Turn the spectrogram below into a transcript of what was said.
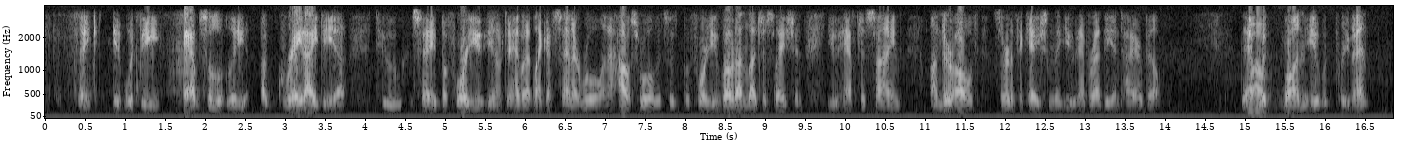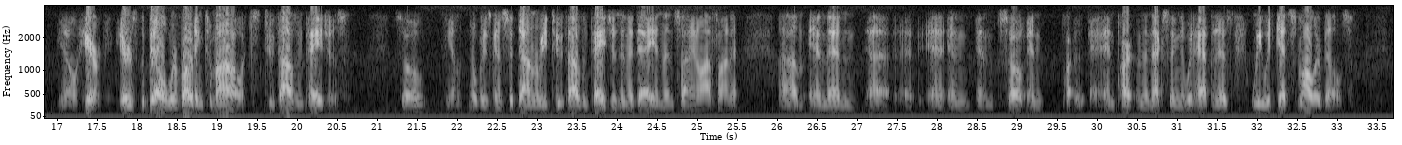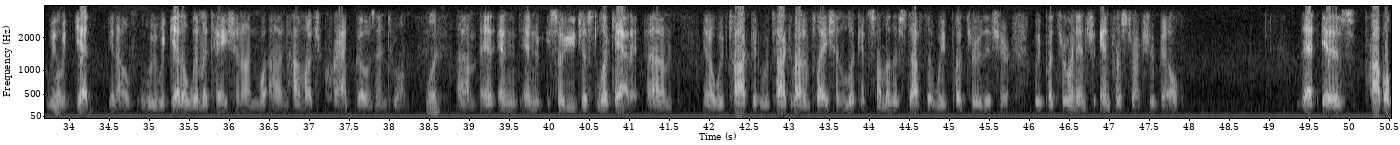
think it would be absolutely a great idea to say before you, you know, to have a like a Senate rule and a House rule that says before you vote on legislation, you have to sign under oath certification that you have read the entire bill. That Wow. would one, it would prevent, you know, here, here's the bill we're voting tomorrow. It's 2,000 pages. So, you know, nobody's going to sit down and read 2,000 pages in a day and then sign off on it. Um, and then, uh, and and so and par- and part and the next thing that would happen is we would get smaller bills. We Well- would get, you know, we would get a limitation on wh- on how much crap goes into them. Well, Um, and, and and so you just look at it. Um, you know, we've talked we've talked about inflation. Look at some of the stuff that we put through this year. We put through an in- infrastructure bill that is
